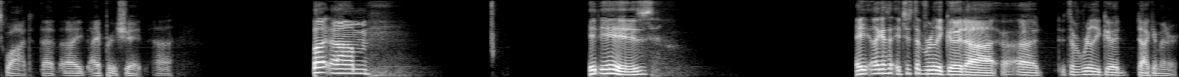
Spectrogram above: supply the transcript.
squad that I, I appreciate. Uh, but um, it is like I said, it's just a really good uh, uh, it's a really good documentary,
